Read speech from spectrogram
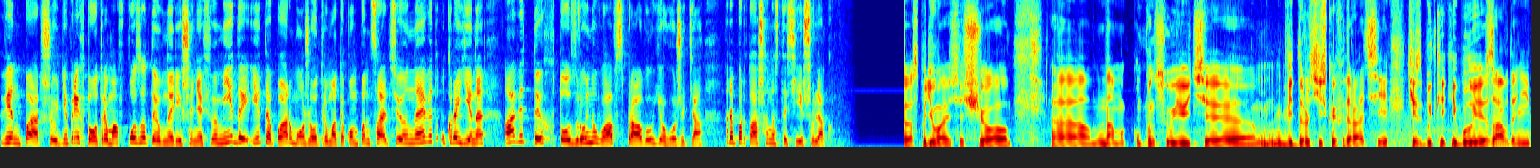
Він перший у Дніпрі, хто отримав позитивне рішення Феміди, і тепер може отримати компенсацію не від України, а від тих, хто зруйнував справу його життя. Репортаж Анастасії Шуляк. Сподіваюся, що е, нам компенсують е, від Російської Федерації ті збитки, які були завдані.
